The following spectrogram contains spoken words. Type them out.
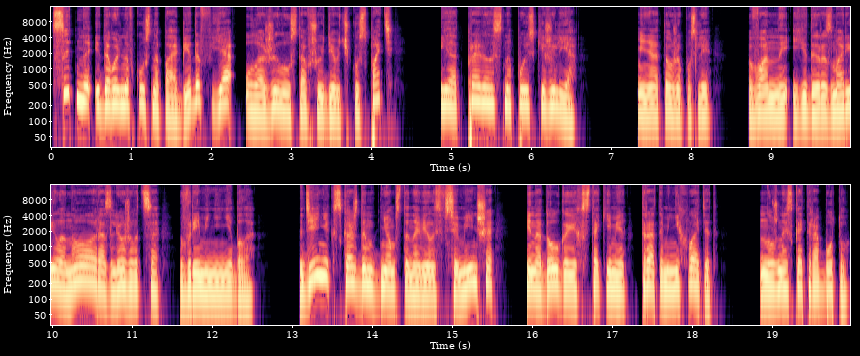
Сытно и довольно вкусно пообедав, я уложила уставшую девочку спать и отправилась на поиски жилья. Меня тоже после ванны и еды разморило, но разлеживаться времени не было. Денег с каждым днем становилось все меньше, и надолго их с такими тратами не хватит. Нужно искать работу.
